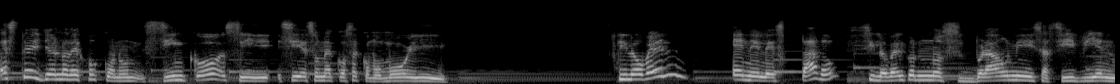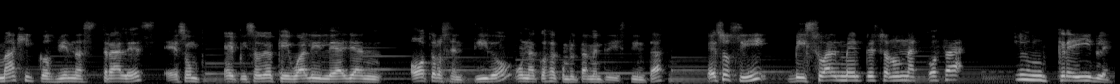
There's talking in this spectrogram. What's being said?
Este yo lo dejo con un 5, si, si es una cosa como muy... Si lo ven en el estado, si lo ven con unos brownies así bien mágicos, bien astrales, es un episodio que igual y le hayan otro sentido, una cosa completamente distinta. Eso sí, visualmente son una cosa increíble.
